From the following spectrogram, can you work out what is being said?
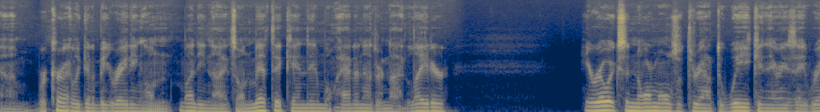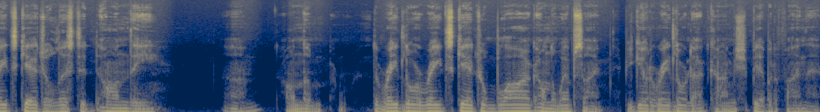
Um, we're currently going to be raiding on Monday nights on mythic, and then we'll add another night later. Heroics and normals are throughout the week, and there is a raid schedule listed on the um, on the the Raidlore raid schedule blog on the website. If you go to raidlore.com, you should be able to find that.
